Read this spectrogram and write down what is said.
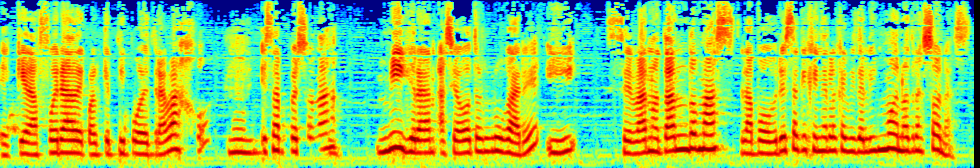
eh, queda fuera de cualquier tipo de trabajo, mm. esas personas migran hacia otros lugares y se va notando más la pobreza que genera el capitalismo en otras zonas.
